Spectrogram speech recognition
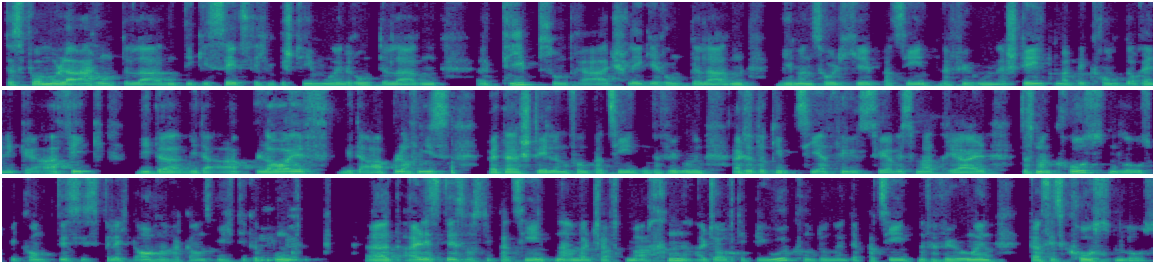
das Formular runterladen, die gesetzlichen Bestimmungen runterladen, Tipps und Ratschläge runterladen, wie man solche Patientenverfügungen erstellt. Man bekommt auch eine Grafik, wie der, wie der Ablauf, wie der Ablauf ist bei der Erstellung von Patientenverfügungen. Also da gibt es sehr viel Servicematerial, das man kostenlos bekommt. Das ist vielleicht auch noch ein ganz wichtiger mhm. Punkt. Äh, alles das, was die Patientenanwaltschaft machen, also auch die Beurkundungen der Patientenverfügungen, das ist kostenlos.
